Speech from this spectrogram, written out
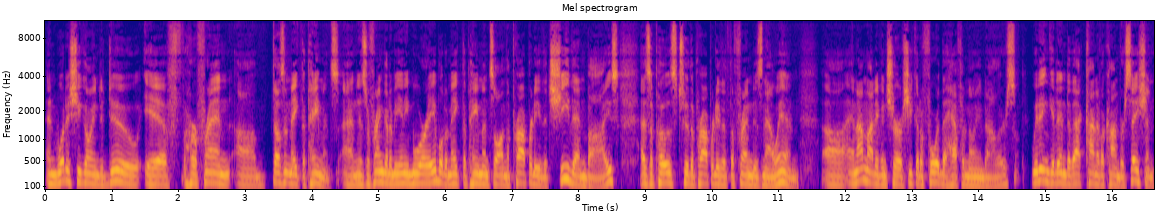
And what is she going to do if her friend uh, doesn't make the payments? And is her friend going to be any more able to make the payments on the property that she then buys as opposed to the property that the friend is now in? Uh, and I'm not even sure if she could afford the half a million dollars. We didn't get into that kind of a conversation.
